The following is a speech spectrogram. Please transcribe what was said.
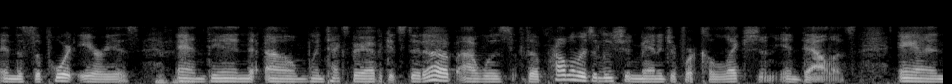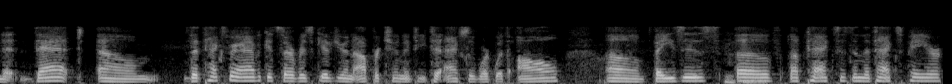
in the support areas, and then um, when Taxpayer Advocate stood up, I was the problem resolution manager for collection in Dallas, and that um, the Taxpayer Advocate Service gives you an opportunity to actually work with all uh, phases of, of taxes and the taxpayer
